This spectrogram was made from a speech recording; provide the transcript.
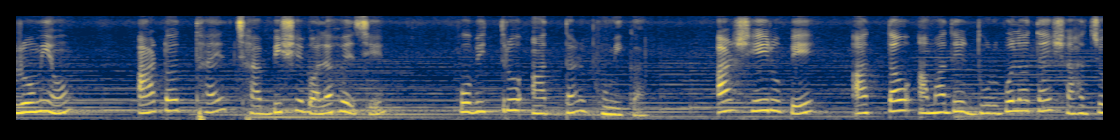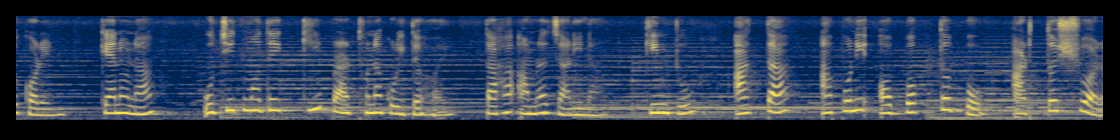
রোমিও আট অধ্যায় ছাব্বিশে বলা হয়েছে, পবিত্র আত্মার ভূমিকা। আর সেই রূপে আত্মাও আমাদের দুর্বলতায় সাহায্য করেন। কেননা, উচিত মতে কি প্রার্থনা করিতে হয়, তাহা আমরা জানি না। কিন্তু আত্মা আপনি অবক্তব্য আত্মস্বর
